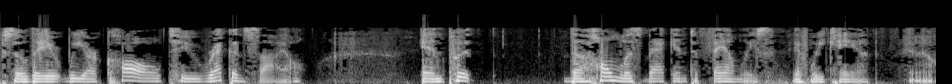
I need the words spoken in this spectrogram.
So they, we are called to reconcile and put the homeless back into families if we can. You know,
